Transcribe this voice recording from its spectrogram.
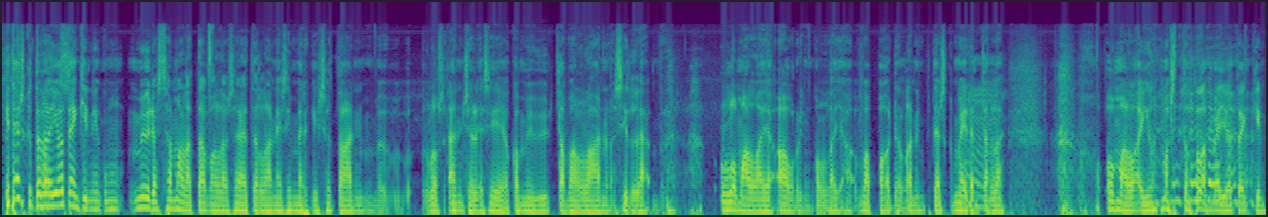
Pitäisikö tätä Mut, jotenkin niin kuin myydä samalla tavalla, jos ajatellaan esimerkiksi jotain Los Angelesia, joka myy tavallaan sillä lomalla ja auringolla ja vapaudella, niin pitäisikö meidän mm. tällä omalla ilmastolla me jotenkin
